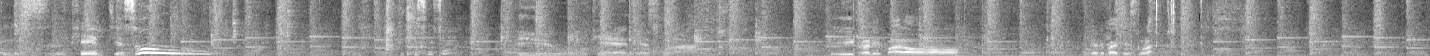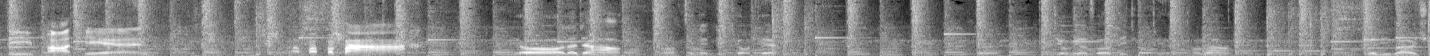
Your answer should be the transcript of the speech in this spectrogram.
第四天结束。继续说说。第五天结束啦。一个礼拜喽，一个礼拜结束了。第八天，八八八八，哟，大家好，哦，今天第九天，对，很久没有做到第九天，通常这礼拜会休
